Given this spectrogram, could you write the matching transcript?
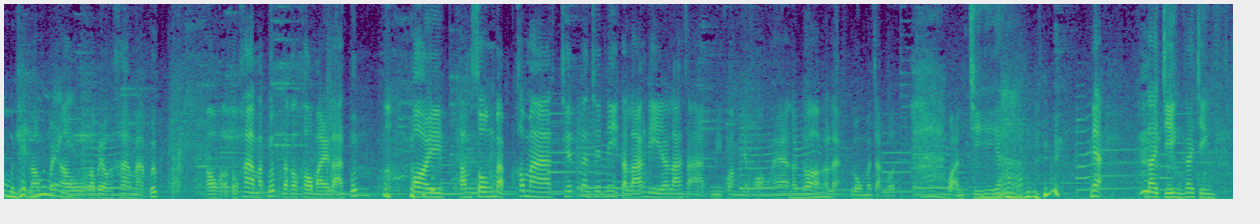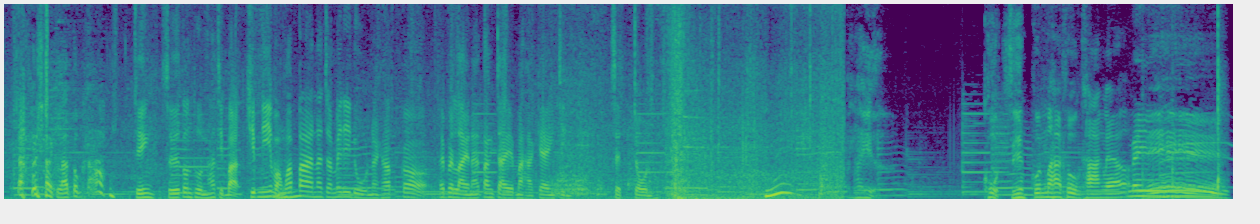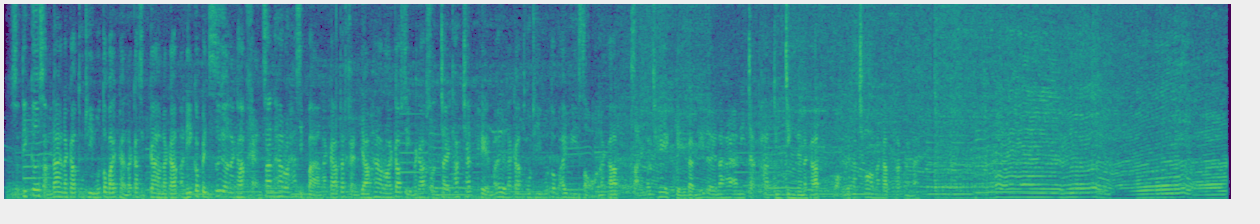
เหมือนเทรดเราหุ้นไปอะไรเอาเงี้ยเราไปเอาข้างๆมาปุ๊บ เอาเอาตรงข้ามมาปุ๊บ แล้วก็เข้ามาในร้านปุ๊บ ปล่อยทำทรงแบบเข้ามาเช็ดนั่นเช็ดนี่ แต่ล้างดีแล้วล้างสะอาด มีความเอี่ยมอ่องนะฮะ แล้วก็นั่นแหละลงมาจากรถ หวานเจี๊ยบเนี่ย ได้จริง ได้จริงเอาจากร้านตรงข้าม จริง ซื้อต้นทุน 50 บาท คลิปนี้หวังว่าป้าน่าจะไม่ได้ดูนะครับ ก็ไม่เป็นไรนะ ตั้งใจมาหาแกจริงๆเสร็จโจรใครเหรอโคตรเซียนคุณมาถูกทางแล้วนี่สติกเกอร์สั่งได้นะครับทุกทีมอเตอร์ไบค์แผ่นละ99นะครับ อันนี้ก็เป็นเสื้อนะครับ แขนสั้น 550 บาทนะครับ ถ้าแขนยาว 590 นะครับ สนใจทักแชทเพจมาเลยนะครับทูทีมอเตอร์ไบค์ V2 นะครับ ใส่แล้วเท่เก๋แบบนี้เลยนะฮะ อันนี้จัดภาพจริงๆเลยนะครับ บอกเลยถ้าชอบนะครับทักหน่อยนะ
